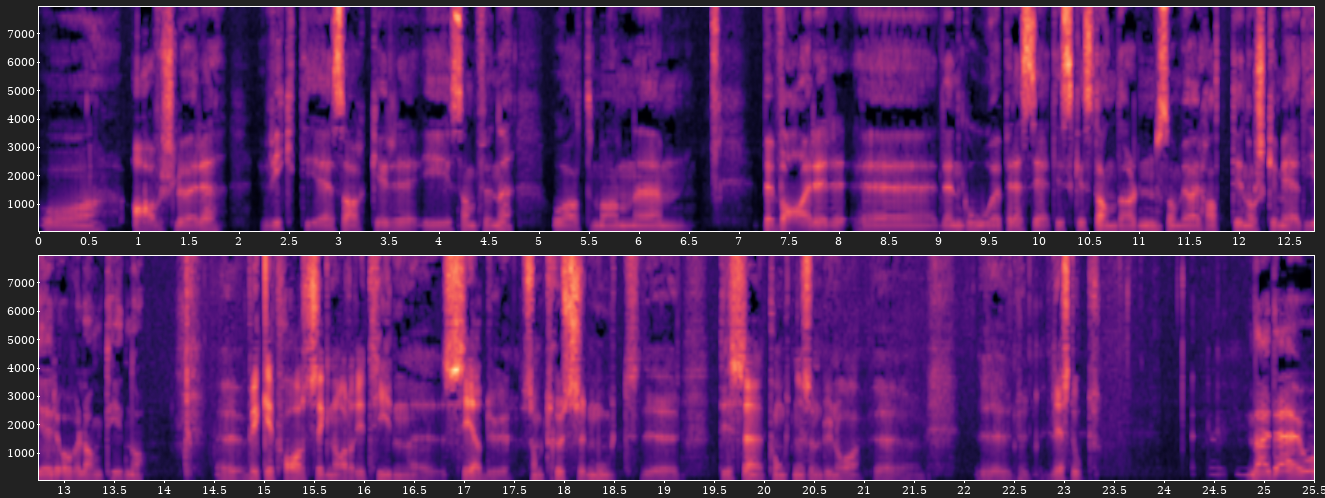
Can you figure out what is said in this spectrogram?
å avsløre viktige saker i samfunnet, og at man bevarer den gode presseetiske standarden som vi har hatt i norske medier over lang tid nå. Hvilke faresignaler i tiden ser du som trussel mot disse punktene som du nå eh, uh, leste opp? Nei, det er jo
